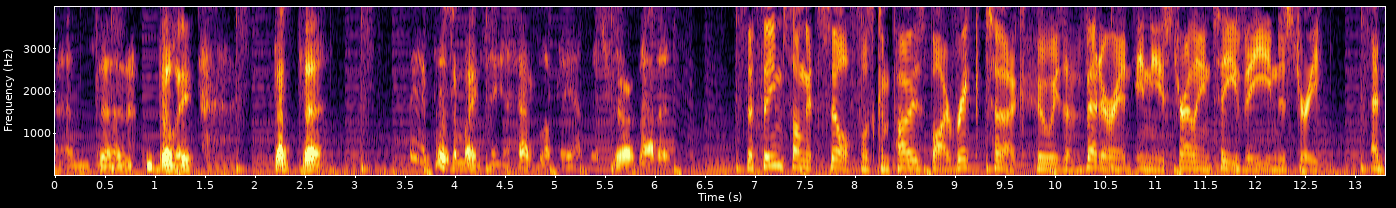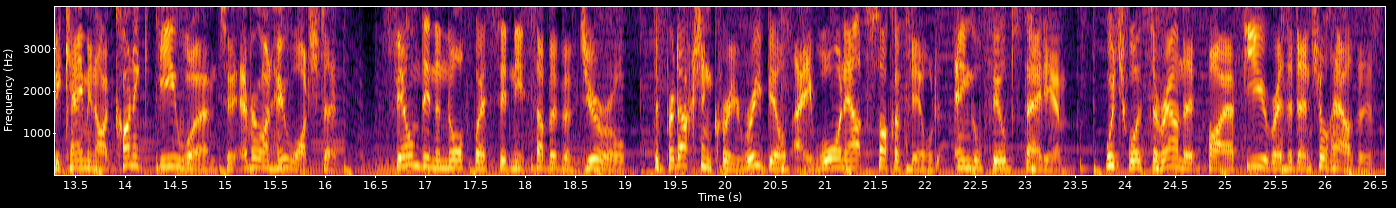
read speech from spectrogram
and uh, Billy, but uh, it was amazing. It had a lovely atmosphere about it. The theme song itself was composed by Rick Turk, who is a veteran in the Australian TV industry and became an iconic earworm to everyone who watched it. Filmed in the northwest Sydney suburb of Dural, the production crew rebuilt a worn out soccer field, Englefield Stadium, which was surrounded by a few residential houses,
